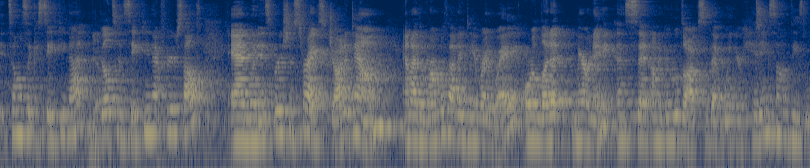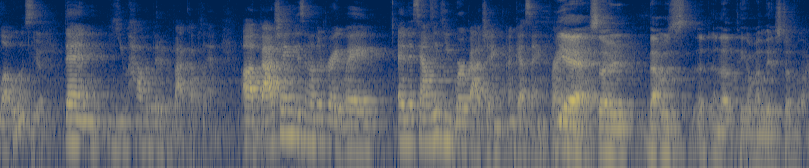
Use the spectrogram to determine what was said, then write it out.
It's almost like a safety net, Yeah. built-in safety net for yourself. And when inspiration strikes, jot it down and either run with that idea right away or let it marinate and sit on a Google Doc so that when you're hitting some of these lows, Yeah. then you have a bit of a backup plan. Uh, batching is another great way, and it sounds like you were batching. I'm guessing, right? Yeah, so that was a- another thing on my list of like,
